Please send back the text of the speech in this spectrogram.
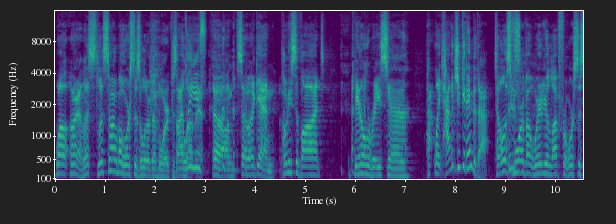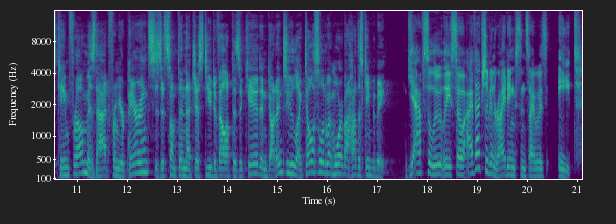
Well, all right, let's let's talk about horses a little bit more because I love it. Um, so again, Pony Savant, Barrel Racer, how, like, how did you get into that? Tell us more about where your love for horses came from. Is that from your parents? Is it something that just you developed as a kid and got into? Like, tell us a little bit more about how this came to be. Yeah, absolutely. So I've actually been riding since I was eight,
